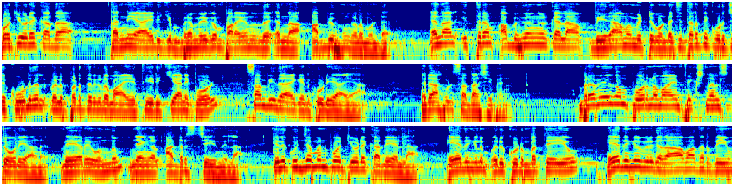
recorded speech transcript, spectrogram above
പോറ്റിയുടെ കഥ തന്നെയായിരിക്കും ബ്രഹ്മയുഗം പറയുന്നത് എന്ന അഭ്യൂഹങ്ങളുമുണ്ട്. എന്നാൽ ഇത്തരം അഭ്യൂഹങ്ങൾക്കെല്ലാം വിരാമം വിട്ടുകൊണ്ട് ചിത്രത്തെക്കുറിച്ച് കൂടുതൽ വെളിപ്പെടുത്തലുകളുമായി എത്തിയിരിക്കുകയാണിപ്പോൾ സംവിധായകൻ കൂടിയായ രാഹുൽ സദാശിവൻ. ബ്രഹ്മയുഗം പൂർണമായും ഫിക്ഷണൽ സ്റ്റോറിയാണ്. വേറെ ഒന്നും ഞങ്ങൾ അഡ്രസ് ചെയ്യുന്നില്ല. ഇത് കുഞ്ചമ്മൻ പോറ്റിയുടെ കഥയല്ല. ഏതെങ്കിലും ഒരു കുടുംബത്തെയോ ഏതെങ്കിലും ഒരു കഥാപാത്രത്തെയും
